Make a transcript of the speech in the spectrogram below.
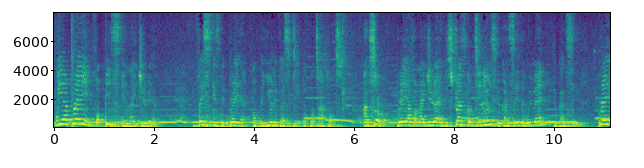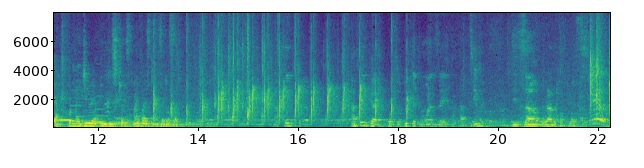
We are praying for peace in Nigeria. This is the prayer of the University of Port Harcourt. And so, prayer for Nigeria in distress continues. You can say the women, you can say Prayer for Nigeria in distress. My Vice Chancellor, sir. I think, uh, I think uh, Professor Bridget Nwanze and her team deserve a round of applause.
